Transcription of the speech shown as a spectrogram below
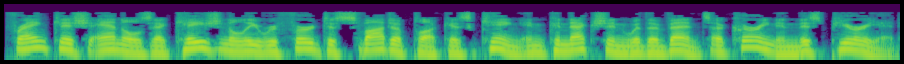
Frankish annals occasionally referred to Svatopluk as king in connection with events occurring in this period.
